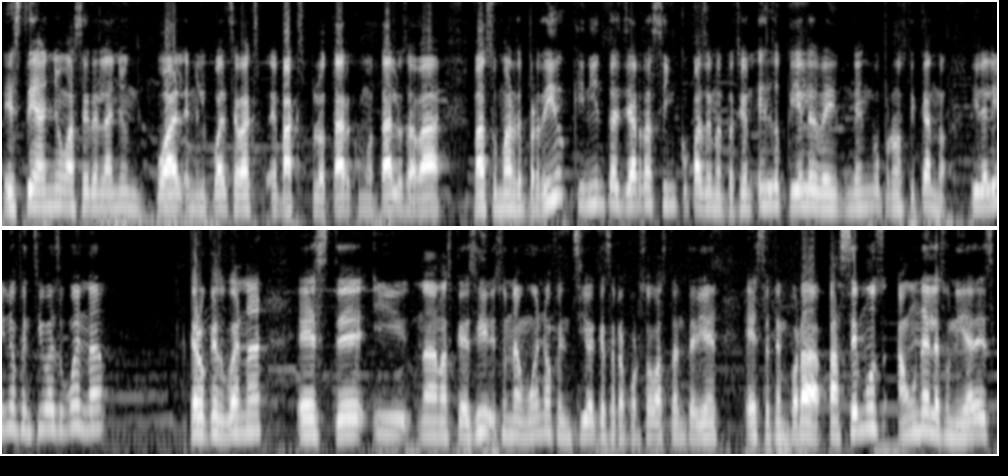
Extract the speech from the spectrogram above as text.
este año va a ser el año en, cual, en el cual se va a, eh, va a explotar como tal, o sea, va, va, a sumar de perdido 500 yardas, 5 pases de anotación, es lo que yo les vengo pronosticando. Y la línea ofensiva es buena, Creo que es buena. Este, y nada más que decir, es una buena ofensiva que se reforzó bastante bien esta temporada. Pasemos a una de las unidades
